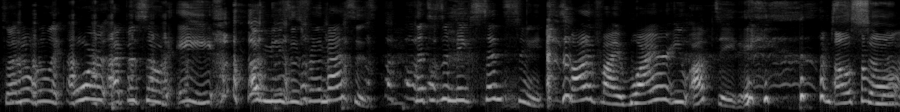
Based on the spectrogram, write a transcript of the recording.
So I don't really. Or episode eight of Muses for the Masses. That doesn't make sense to me. Spotify, why aren't you updating? So Also, mad.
